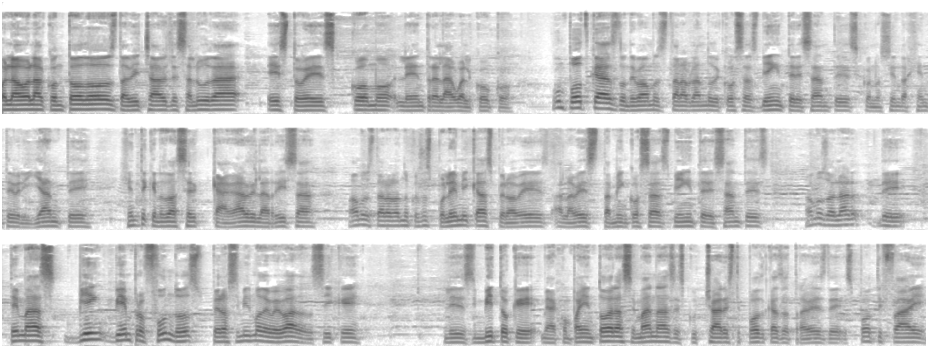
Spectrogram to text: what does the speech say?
Hola, hola con todos. David Chávez les saluda. Esto es Cómo le entra el agua al coco. Un podcast donde vamos a estar hablando de cosas bien interesantes, conociendo a gente brillante, gente que nos va a hacer cagar de la risa. Vamos a estar hablando de cosas polémicas, pero a, vez, a la vez también cosas bien interesantes. Vamos a hablar de temas bien, bien profundos, pero asimismo de huevados. Así que les invito a que me acompañen todas las semanas a escuchar este podcast a través de Spotify,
